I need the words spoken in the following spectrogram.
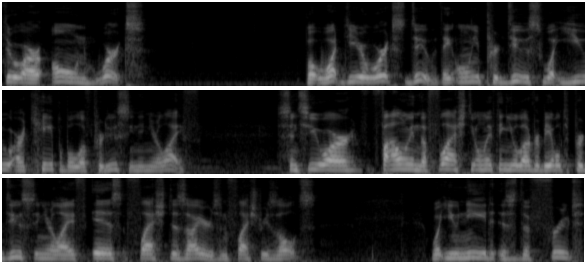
through our own works. But what do your works do? They only produce what you are capable of producing in your life. Since you are following the flesh, the only thing you'll ever be able to produce in your life is flesh desires and flesh results. What you need is the fruit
